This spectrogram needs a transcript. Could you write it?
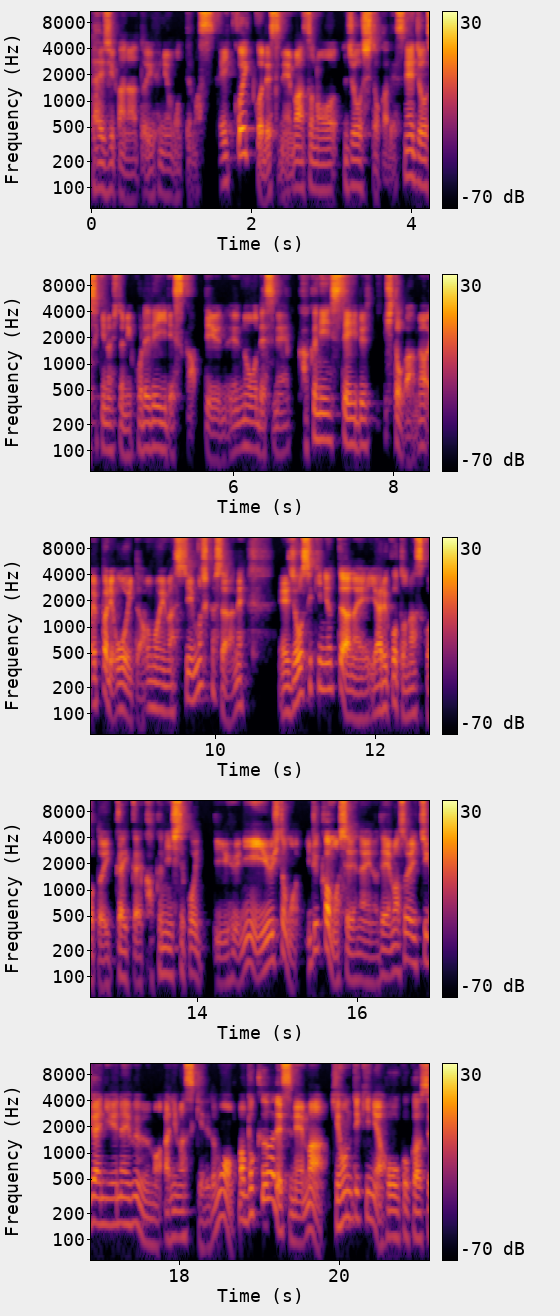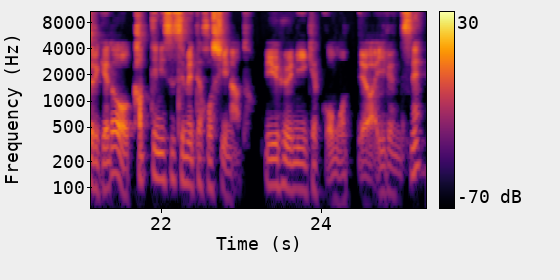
大事かなというふうに思ってます。一個一個ですね、まあその上司とかですね、上席の人にこれでいいですかっていうのをですね、確認している人がやっぱり多いとは思いますし、もしかしたらね、えー、定石によってはね、やることなすことを一回一回確認してこいっていうふうに言う人もいるかもしれないので、まあそれ一概に言えない部分もありますけれども、まあ僕はですね、まあ基本的には報告はするけど、勝手に進めてほしいなというふうに結構思ってはいるんですね。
